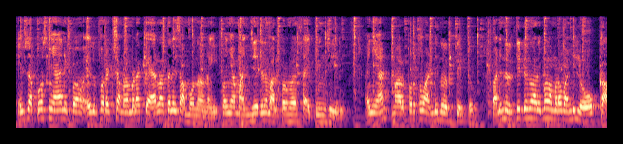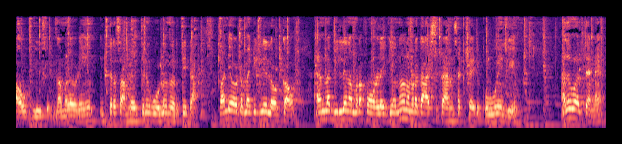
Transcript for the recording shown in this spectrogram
ഇപ്പം സപ്പോസ് ഞാനിപ്പോൾ ഫോർ എക്സാമ്പിൾ നമ്മുടെ കേരളത്തിലെ സംഭവം പറഞ്ഞാൽ ഇപ്പോൾ ഞാൻ മഞ്ചേരിയിൽ നിന്ന് മലപ്പുറം വരെ സൈക്ലിംഗ് ചെയ്തു. അത് ഞാൻ മലപ്പുറത്ത് വണ്ടി നിർത്തിയിട്ടു. വണ്ടി നിർത്തിയിട്ട് എന്ന് പറയുമ്പോൾ നമ്മുടെ വണ്ടി ലോക്ക് ആവും യൂഷ്വലി നമ്മളെവിടെയും ഇത്ര സമയത്തിന് കൂടുതൽ നിർത്തിയിട്ടാണ് വണ്ടി ഓട്ടോമാറ്റിക്കലി ലോക്ക് ആവും. അതിനുള്ള ബില്ല് നമ്മുടെ ഫോണിലേക്ക് വന്ന്. നമ്മുടെ കാശ് ട്രാൻസാക്ഷൻ ആയിട്ട് പോവുകയും ചെയ്യും. അതുപോലെ തന്നെ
